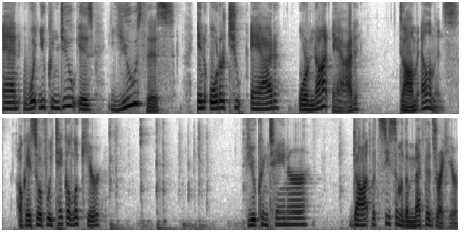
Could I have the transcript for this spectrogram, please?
And what you can do is use this in order to add or not add DOM elements. Okay, so if we take a look here, view container dot, let's see some of the methods right here.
